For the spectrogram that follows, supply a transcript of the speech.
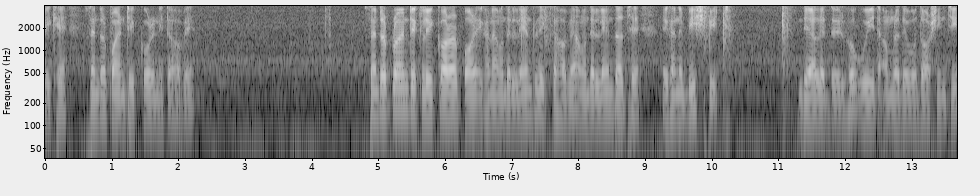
লিখে সেন্টার পয়েন্ট ঠিক করে নিতে হবে। সেন্টার পয়েন্টে ক্লিক করার পর এখানে আমাদের লেন্থ লিখতে হবে। আমাদের লেন্থ আছে এখানে বিশ ফিট। দেয়ালের দৈর্ঘ্য উইথ আমরা দেব দশ ইঞ্চি।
